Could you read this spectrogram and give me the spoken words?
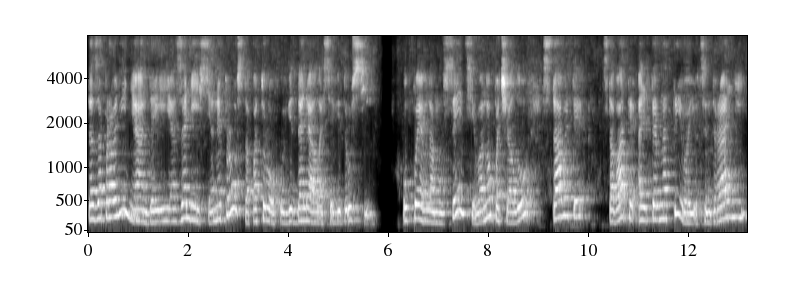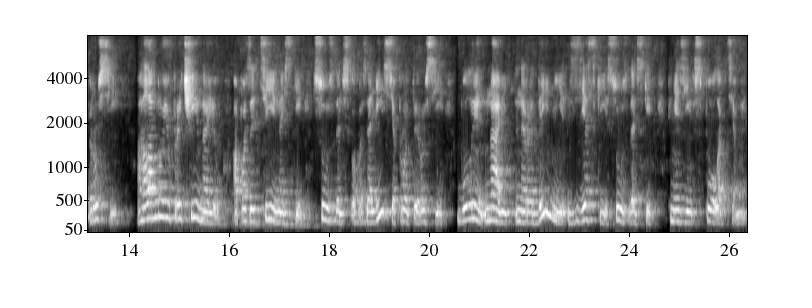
та за правління Андрія Залісся не просто потроху віддалялося від Русі. У певному сенсі воно почало ставити, ставати альтернативою центральній Русі. Головною причиною опозиційності Суздальського залісся проти Русі були навіть не родинні зв'язки суздальських князів з половцями,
